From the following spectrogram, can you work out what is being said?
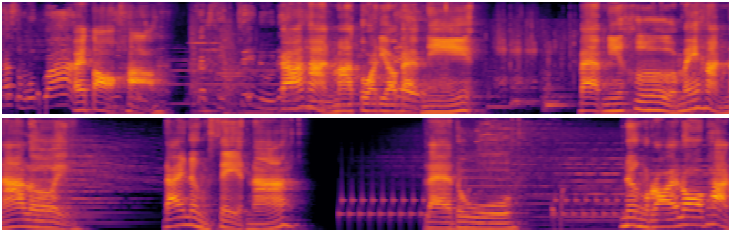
ถ้าสมมติว่าไปต่อค่ะศักดิ์สิทธิ์ช่วยหนูนะกล้าหันมาตัวเดียวแบบนี้ แบบนี้คือไม่หันหน้าเลย ได้หนึ่งเศษนะ แลดูหนึ่งร้อยโลผ่าน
